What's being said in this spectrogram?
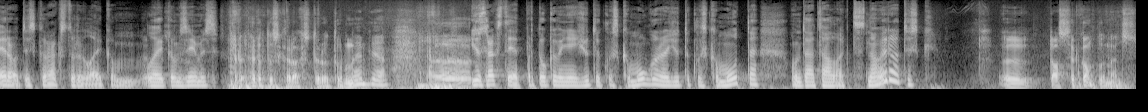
erotiska rakstura, laikam, laikam zīmes. Erotiska rakstura tur nebija. Uh... Jūs rakstījāt par to, ka viņai ir jutekliska mugura, jutekliska mute un tā tālāk. Tas nav erotiski? Uh, tas ir kompliments.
